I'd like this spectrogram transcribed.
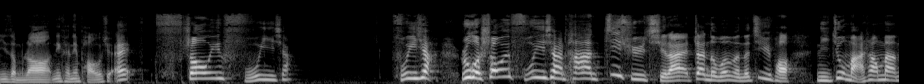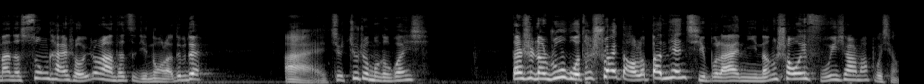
你怎么着？你肯定跑过去，哎，稍微扶一下，扶一下。如果稍微扶一下，他继续起来，站得稳稳的，继续跑，你就马上慢慢的松开手，又让他自己弄了，对不对？哎，就就这么个关系。但是呢，如果他摔倒了，半天起不来，你能稍微扶一下吗？不行，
